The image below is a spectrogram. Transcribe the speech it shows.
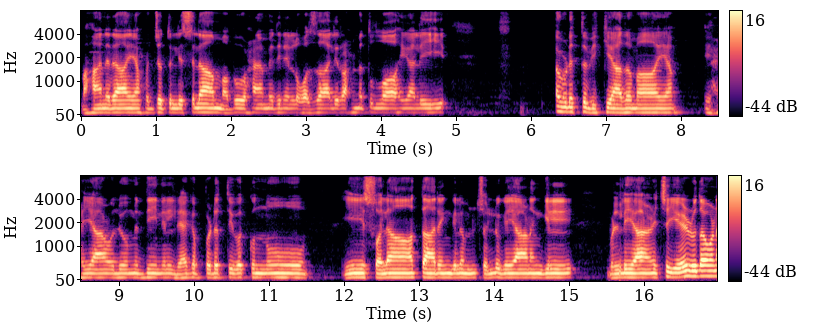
മഹാനരായ ഹുജ്ജത്തുൽ ഇസ്ലാം അബു ഹാമിദിൻ അൽ റഹ്മത്തുല്ലാഹി അലൈഹി അവിടുത്തെ വിഖ്യാതമായ ഇഹയാ ഉലൂമുദ്ദീനിൽ രേഖപ്പെടുത്തി വെക്കുന്നു. ഈ സ്വലാത്ത് ആരെങ്കിലും ചൊല്ലുകയാണെങ്കിൽ വെള്ളിയാഴ്ച ഏഴു തവണ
